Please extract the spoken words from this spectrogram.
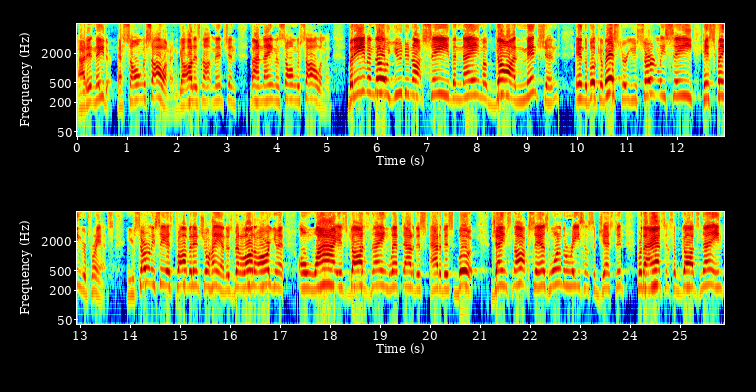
I didn't either. That's Song of Solomon. God is not mentioned by name in Song of Solomon. But even though you do not see the name of God mentioned in the book of Esther, you certainly see his fingerprints. You certainly see his providential hand. There's been a lot of argument on why is God's name left out of this, out of this book. James Knox says one of the reasons suggested for the absence of God's name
